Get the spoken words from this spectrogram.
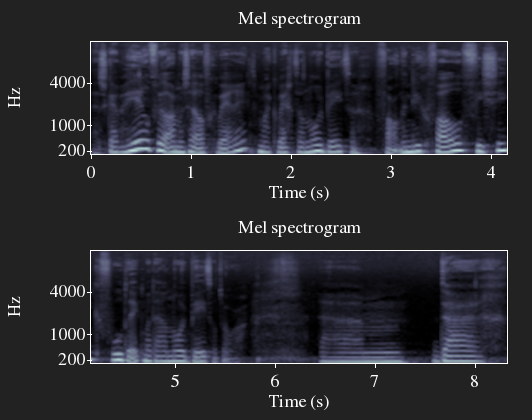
Dus ik heb heel veel aan mezelf gewerkt, maar ik werd daar nooit beter van. In ieder geval, fysiek voelde ik me daar nooit beter door. Ehm, daar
